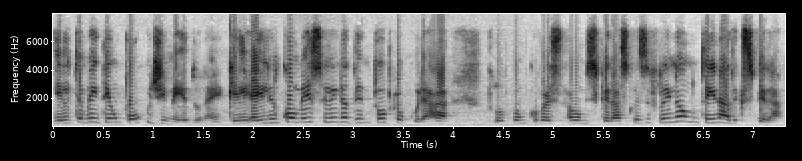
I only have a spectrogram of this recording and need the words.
ele também tem um pouco de medo, né? Que ele, aí no começo ele ainda tentou procurar, falou, vamos conversar, vamos esperar as coisas. Eu falei, não, não tem nada que esperar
